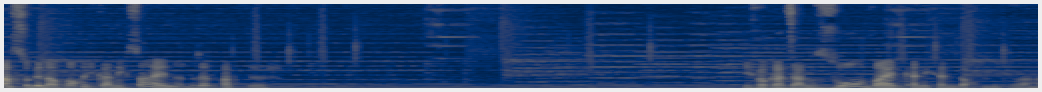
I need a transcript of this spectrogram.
Ach, so genau brauche ich gar nicht sein. Das ist ja praktisch. Ich wollte gerade sagen, so weit kann ich dann doch nicht, wa?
